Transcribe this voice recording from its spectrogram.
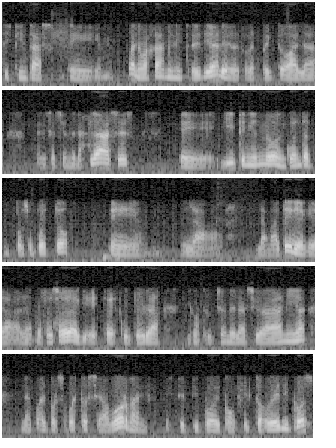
distintas eh, bueno bajadas ministeriales respecto a la organización de las clases eh, y teniendo en cuenta por supuesto eh, la, la materia que da la profesora que esto es cultura y construcción de la ciudadanía en la cual por supuesto se abordan este tipo de conflictos bélicos,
